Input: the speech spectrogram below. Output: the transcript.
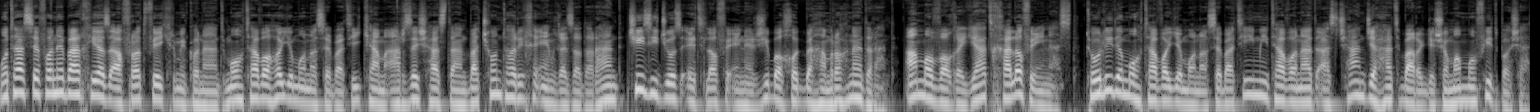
متاسفانه برخی از افراد فکر می کنند محتواهای مناسبتی کم ارزش هستند و چون تاریخ انقضا دارند چیزی جز اطلاف انرژی با خود به همراه ندارند. اما واقعیت خلاف این است. تولید محتوای مناسبتی می تواند از چند جهت برای شما مفید باشد.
